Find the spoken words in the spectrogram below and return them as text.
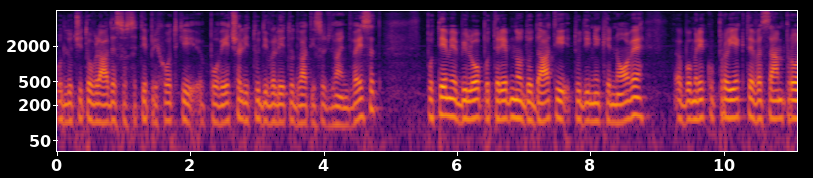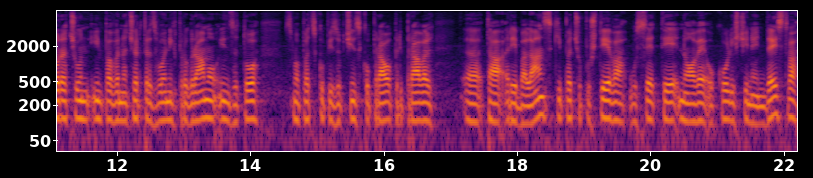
odločitev vlade so se te prihodki povečali tudi v letu 2022. Potem je bilo potrebno dodati tudi neke nove, bom rekel, projekte v sam proračun in pa v načrt razvojnih programov in zato smo pač skupaj z občinsko upravo pripravili ta rebalans, ki pač upošteva vse te nove okoliščine in dejstva.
